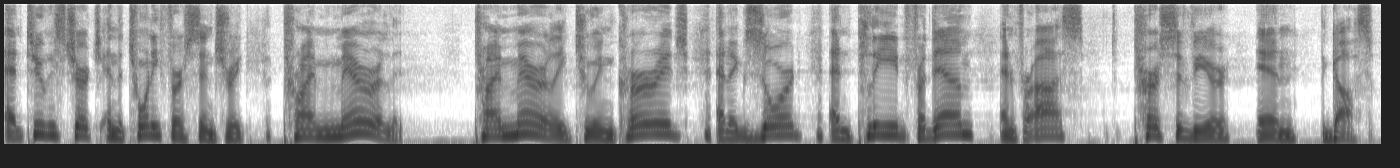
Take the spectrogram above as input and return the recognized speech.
and to his church in the 21st century, primarily, primarily to encourage and exhort and plead for them and for us to persevere in the gospel.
